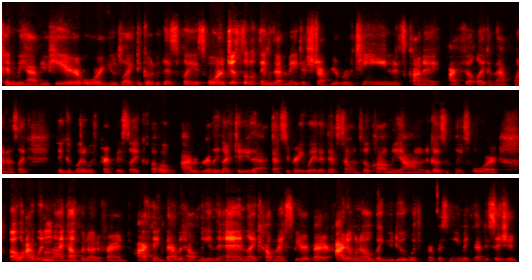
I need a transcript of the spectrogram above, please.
can we have you here? Or you'd like to go to this place? Or just little things that may disrupt your routine. And it's kind of, I felt like in that point, I was like, think about it with purpose. Like, oh, I would really like to do that. That's a great way that there's so-and-so called me. I don't know, to go someplace. Or, oh, I wouldn't mm-hmm. mind helping out a friend. I think that would help me in the end, like help my spirit better. I don't know, but you do it with purpose and you make that decision.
